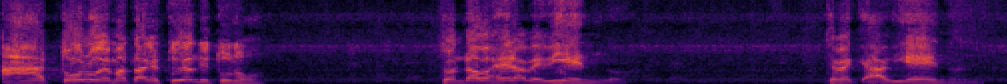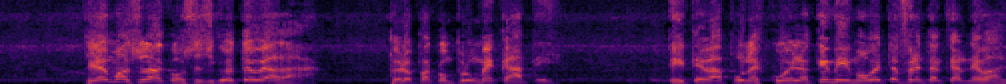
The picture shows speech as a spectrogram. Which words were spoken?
Ah, todos los demás estaban estudiando y tú no. Tú andabas era bebiendo. Te me quedaba viendo. A hacer una cosa, chico, yo te voy a dar, pero para comprar un mecate. Y te vas por una escuela, aquí mismo, vete frente al carnaval.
